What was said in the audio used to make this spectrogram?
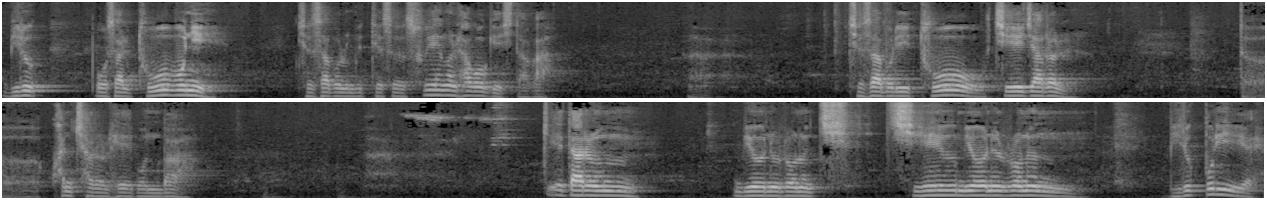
미륵 보살 두 분이 저사불 밑에서 수행을 하고 계시다가 어, 저사불이 두 제자를 더 관찰을 해본 바 깨달음 면으로는 지- 지혜의 면으로는 미륵불이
